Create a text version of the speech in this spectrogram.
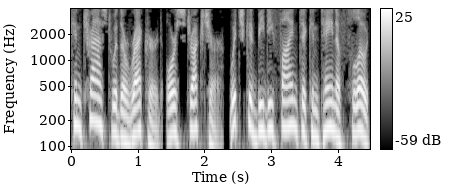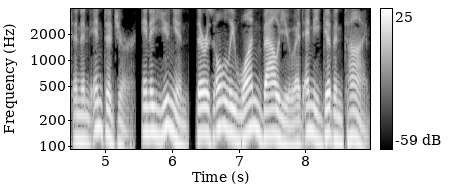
Contrast with a record or structure, which could be defined to contain a float and an integer. In a union, there is only one value at any given time.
